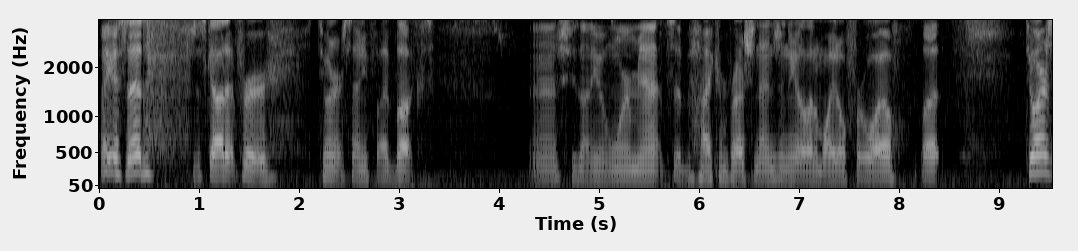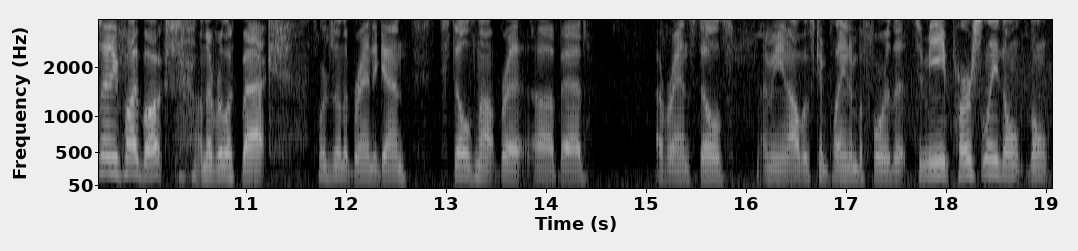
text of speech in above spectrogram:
Like I said, just got it for 275 bucks. Uh, she's not even warm yet. It's a high compression engine. You gotta let them idle for a while. But 275 bucks. I'll never look back. Towards another brand again. Stihl's not uh, bad. I've ran Stihls. I mean, I was complaining before that. To me personally, don't don't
